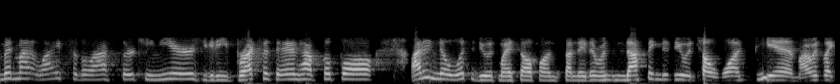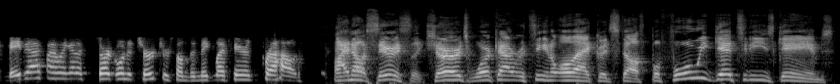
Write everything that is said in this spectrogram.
been my life for the last 13 years. You could eat breakfast and have football. I didn't know what to do with myself on Sunday. There was nothing to do until 1 p.m. I was like, maybe I finally got to start going to church or something, make my parents proud. I know, seriously. Church, workout routine, all that good stuff. Before we get to these games,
